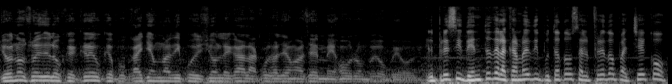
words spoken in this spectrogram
Yo no soy de los que creo que porque haya una disposición legal las cosas ya van a ser mejor o peor. El presidente de la Cámara de Diputados, Alfredo Pacheco,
